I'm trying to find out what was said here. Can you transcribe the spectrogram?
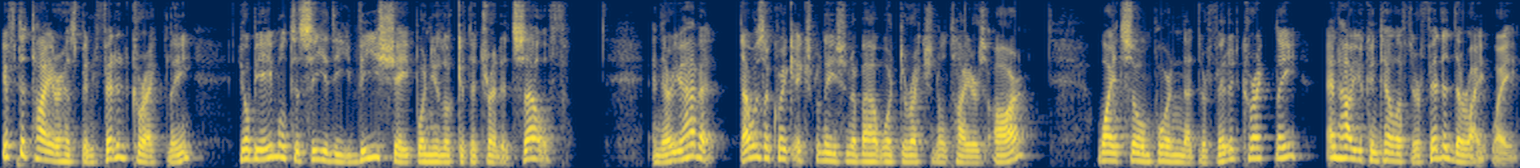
If the tire has been fitted correctly, you'll be able to see the V shape when you look at the tread itself. And there you have it. That was a quick explanation about what directional tires are, why it's so important that they're fitted correctly, and how you can tell if they're fitted the right way.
